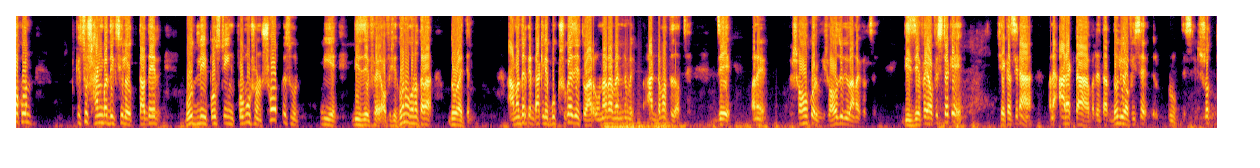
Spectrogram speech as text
তখন কিছু সাংবাদিক ছিল, তাদের বদলি পোস্টিং প্রমোশন সব কিছু নিয়ে ডিজিএফআই অফিসে ঘন ঘন তারা দৌড়াইতেন। আমাদেরকে ডাকলে বুক শুকায় যেত, আর ওনারা মানে আড্ডা মারতে যাচ্ছে যে মানে সহকর্মী, সহযোগী বানা ফেলছে ডিজিএফআই অফিসটাকে শেখ হাসিনা মানে আর একটা মানে তার দলীয় অফিসে রূপ দিচ্ছে সত্য।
